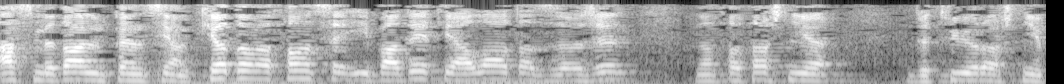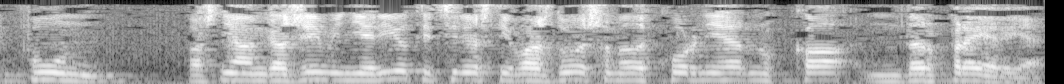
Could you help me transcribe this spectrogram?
as me dalë në pension. Kjo do me thonë se ibadeti i Allahut azze ve xhel Do të thotë është një detyrë, është një punë, është një angazhim i njeriut i cili është i vazhdueshëm edhe kurrnjëherë nuk ka ndërprerje,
